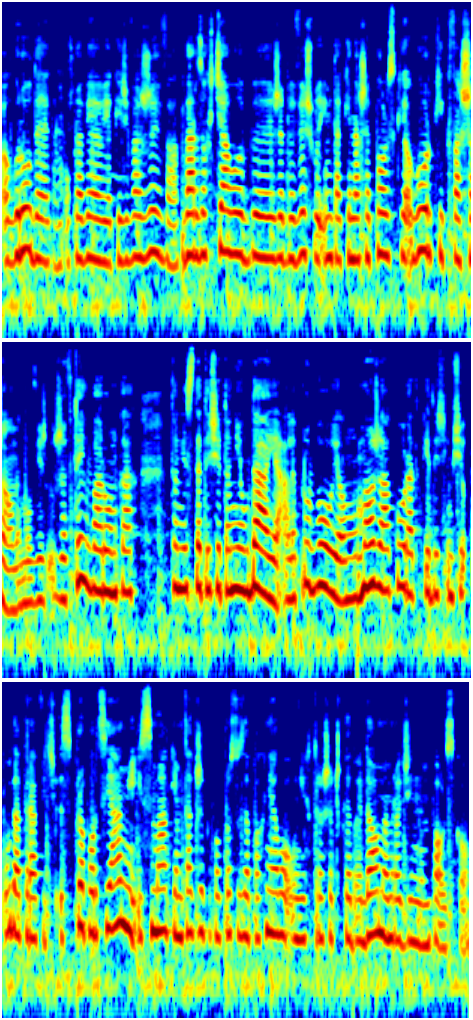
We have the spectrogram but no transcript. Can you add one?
ogródek, tam uprawiają jakieś warzywa. Bardzo chciałyby, żeby wyszły im takie nasze polskie ogórki kwaszone. Mówi, że w tych warunkach to niestety się to nie udaje, ale próbują. Może akurat kiedyś im się uda trafić z proporcjami i smakiem, tak żeby po prostu zapachniało u nich troszeczkę domem rodzinnym Polską.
